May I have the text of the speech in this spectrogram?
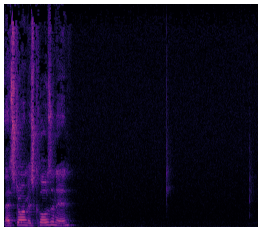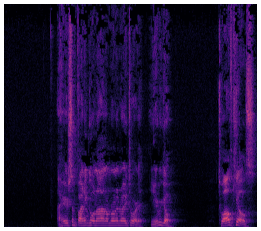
That storm is closing in. I hear some fighting going on. I'm running right toward it. Here we go. 12 kills.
